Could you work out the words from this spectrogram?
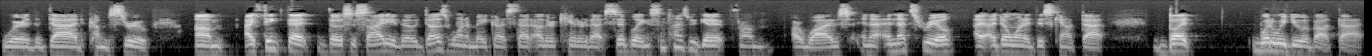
where the dad comes through. Um, I think that though society though does want to make us that other kid or that sibling, sometimes we get it from our wives, and and that's real. I, I don't want to discount that, but what do we do about that?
